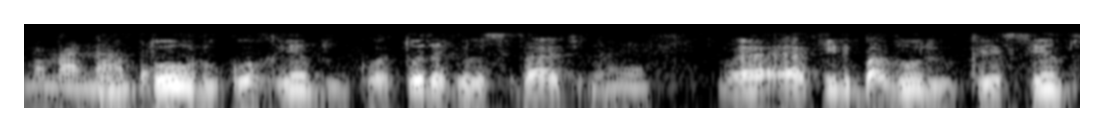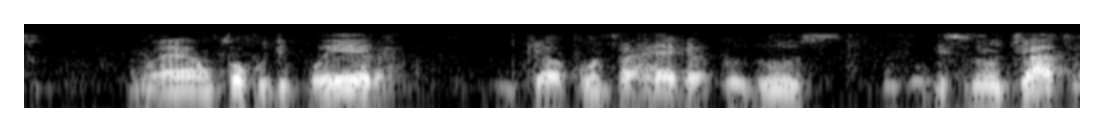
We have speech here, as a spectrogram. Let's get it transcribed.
um touro correndo com toda a velocidade, né? É. Não é? é aquele barulho crescendo, não é? Um pouco de poeira, que a contra-regra produz. Isso no teatro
